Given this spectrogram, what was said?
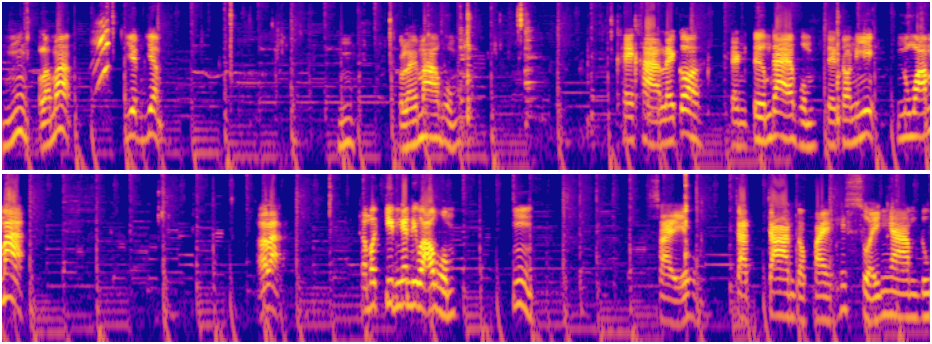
อืมอร่อยมาก เยี่ยมเยี่ยมอืมอร่อยมากผม ใครขาดอะไรก็แต่งเติมได้ครับผม แต่ตอนนี้นัวมาก มากินกันดีกว่าผม อืมใส่ผมจัดจานต่อไปให้สวยงามดู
